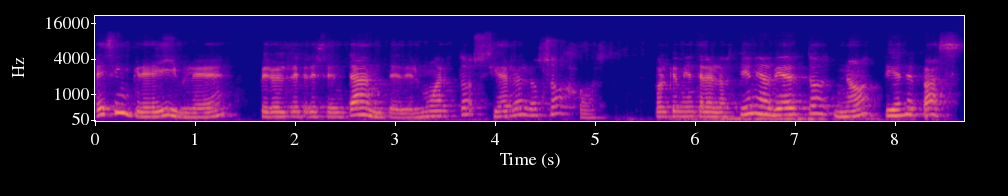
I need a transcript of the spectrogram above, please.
es increíble, pero el representante del muerto cierra los ojos, porque mientras los tiene abiertos no tiene paz.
